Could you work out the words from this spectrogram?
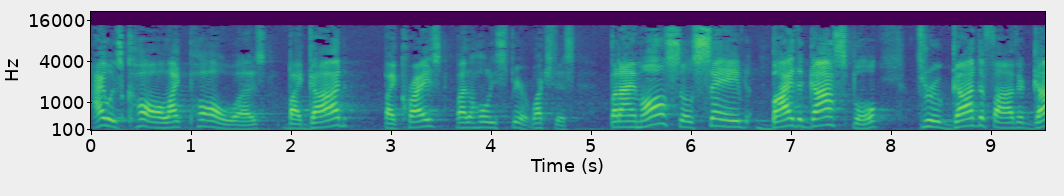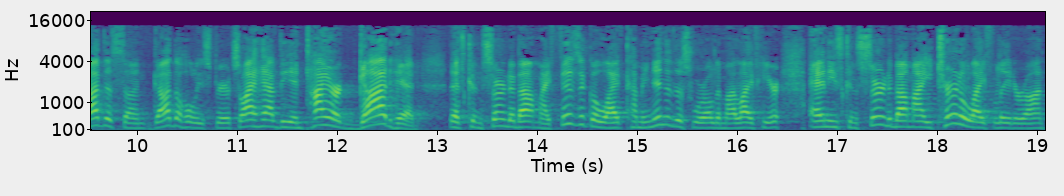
I was called, like Paul was, by God, by Christ, by the Holy Spirit. Watch this. But I am also saved by the gospel through God the Father, God the Son, God the Holy Spirit. So I have the entire Godhead that's concerned about my physical life coming into this world and my life here, and He's concerned about my eternal life later on.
